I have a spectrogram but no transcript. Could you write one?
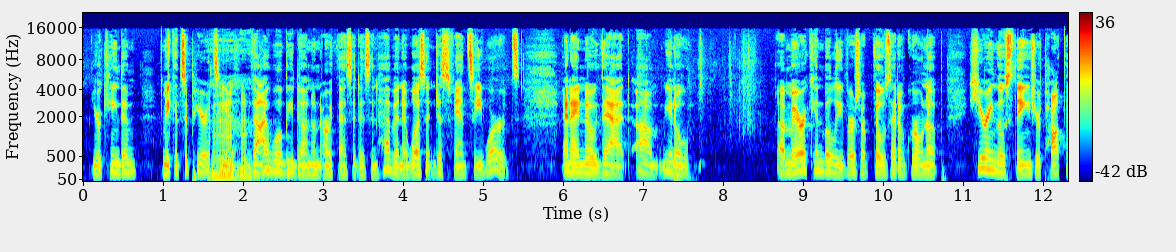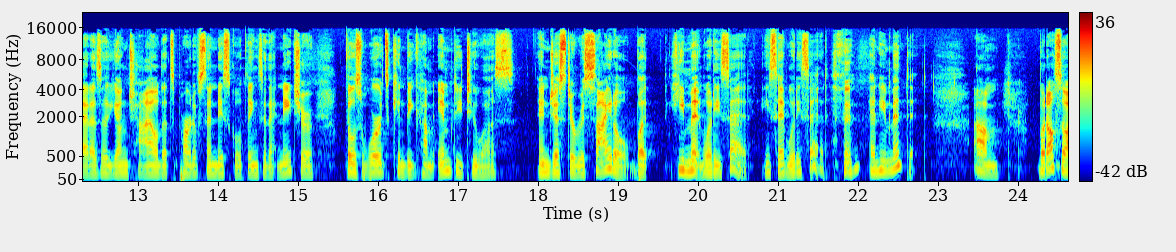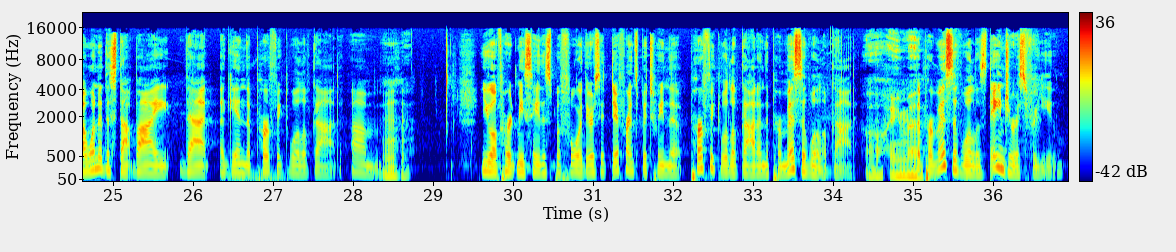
your kingdom make its appearance here. Thy will be done on earth as it is in heaven. It wasn't just fancy words. And I know that, um, you know, American believers or those that have grown up hearing those things, you're taught that as a young child, that's part of Sunday school, things of that nature. Those words can become empty to us and just a recital, but he meant what he said. He said what he said, and he meant it. Um, but also, I wanted to stop by that again, the perfect will of God. Um, You have heard me say this before. There's a difference between the perfect will of God and the permissive will of God. Oh, amen. The permissive will is dangerous for you.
